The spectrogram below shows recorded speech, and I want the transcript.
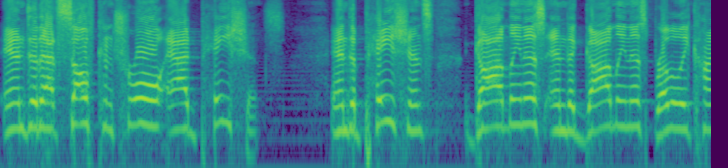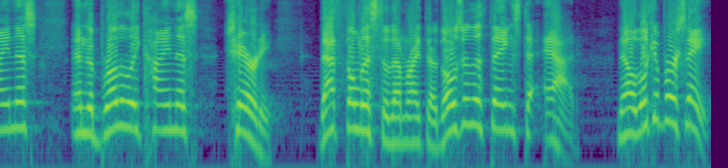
And to that self control, add patience. And to patience, godliness. And to godliness, brotherly kindness. And to brotherly kindness, charity. That's the list of them right there. Those are the things to add. Now look at verse 8.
